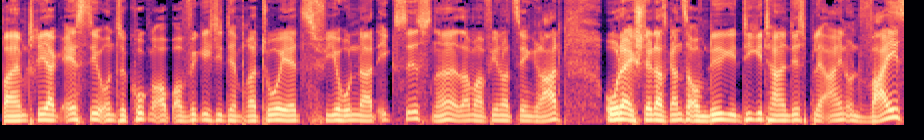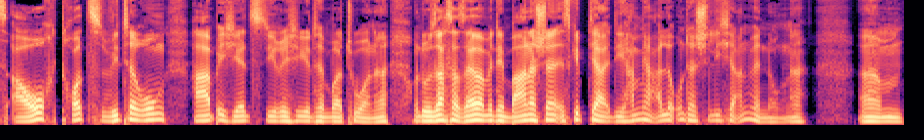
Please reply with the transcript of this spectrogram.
beim Triac SD und zu gucken, ob auch wirklich die Temperatur jetzt 400 X ist, ne, sagen wir mal 410 Grad, oder ich stelle das Ganze auf dem digitalen Display ein und weiß auch, trotz Witterung habe ich jetzt die richtige Temperatur, ne. Und du sagst das selber mit den Bahnerstellen, es gibt ja, die haben ja alle unterschiedliche Anwendungen, ne. Ähm,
